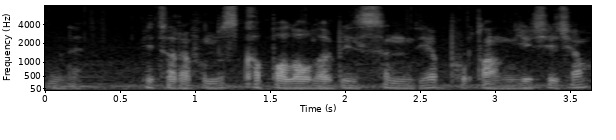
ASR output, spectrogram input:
Şimdi bir tarafımız kapalı olabilsin diye buradan geçeceğim.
